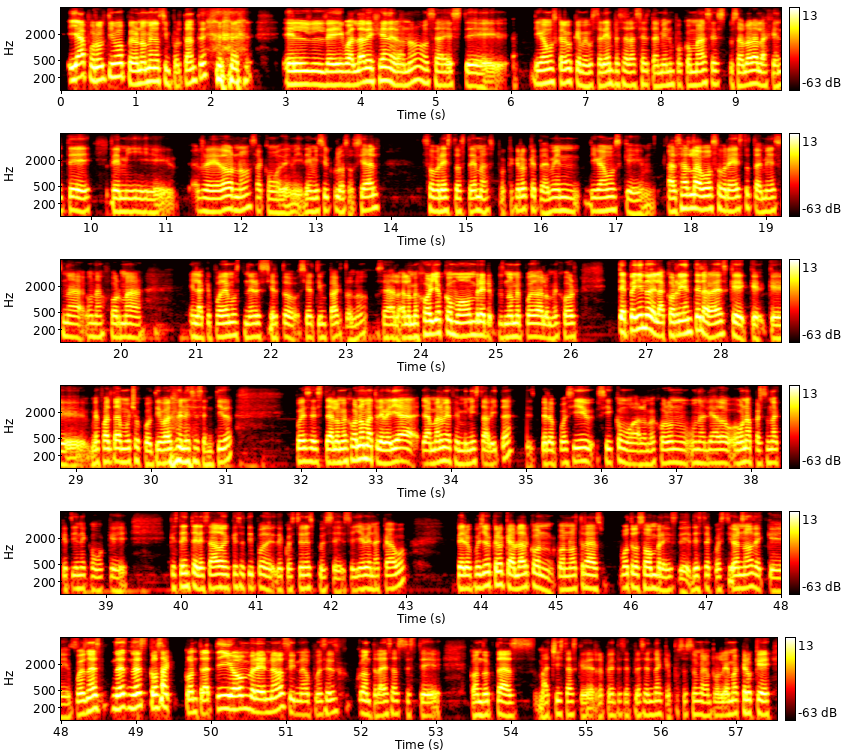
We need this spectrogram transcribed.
Y ya por último, pero no menos importante, el de igualdad de género, ¿no? O sea, este, digamos que algo que me gustaría empezar a hacer también un poco más es pues hablar a la gente de mi alrededor, ¿no? O sea, como de mi, de mi círculo social sobre estos temas, porque creo que también, digamos que alzar la voz sobre esto también es una, una forma en la que podemos tener cierto, cierto impacto, ¿no? O sea, a lo mejor yo como hombre, pues no me puedo a lo mejor, dependiendo de la corriente, la verdad es que, que, que me falta mucho cultivarme en ese sentido, pues este, a lo mejor no me atrevería a llamarme feminista ahorita, pero pues sí, sí como a lo mejor un, un aliado o una persona que tiene como que, que está interesado en que ese tipo de, cuestiones pues se, se, lleven a cabo. Pero pues yo creo que hablar con, con otras, otros hombres de, de, esta cuestión, ¿no? De que pues no es, no, es, no es cosa contra ti, hombre, ¿no? Sino pues es contra esas este, conductas machistas que de repente se presentan, que pues es un gran problema. Creo que,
